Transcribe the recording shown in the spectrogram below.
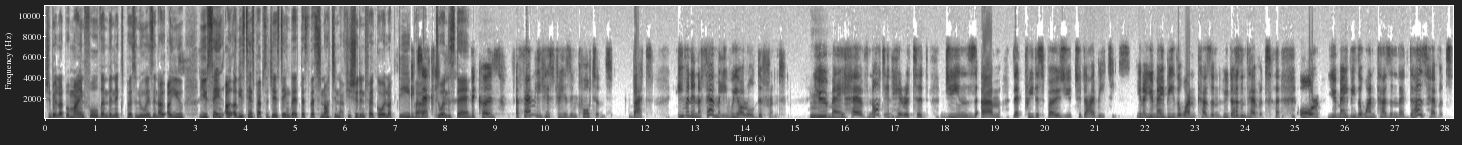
should be a lot more mindful than the next person who isn't. Are, are you are you saying are, are, these tests perhaps suggesting that that's that's not enough? You should in fact go a lot deeper exactly. to understand because a family history is important, but even in a family, we are all different You may have not inherited genes um, that predispose you to diabetes. You know, you may be the one cousin who doesn't have it, or you may be the one cousin that does have it.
